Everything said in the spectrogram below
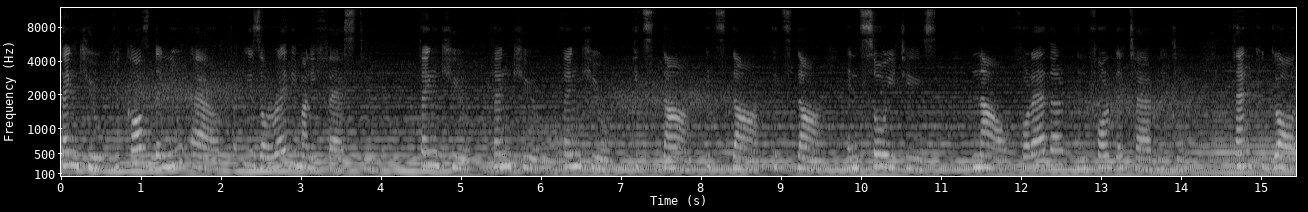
Thank you because the new earth is already manifested. Thank you, thank you, thank you. It's done, it's done, it's done, and so it is. Now, forever and for the eternity. Thank God,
